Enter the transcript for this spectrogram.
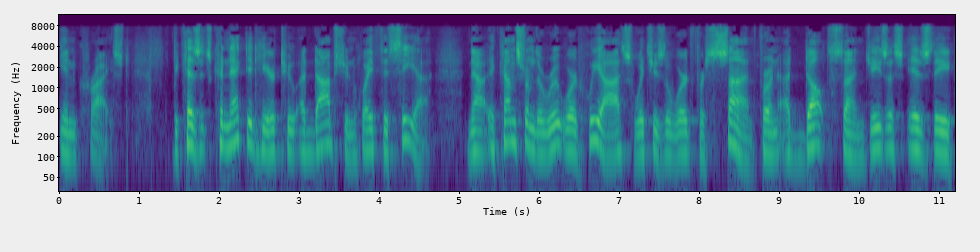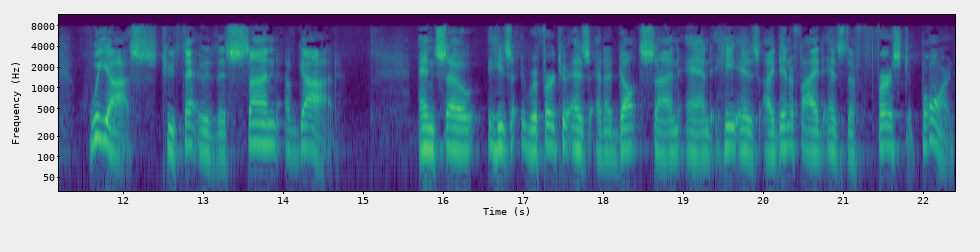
in Christ. Because it's connected here to adoption, huiothesia. Now, it comes from the root word huios, which is the word for son, for an adult son. Jesus is the huios, to the Son of God. And so he's referred to as an adult son, and he is identified as the firstborn.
